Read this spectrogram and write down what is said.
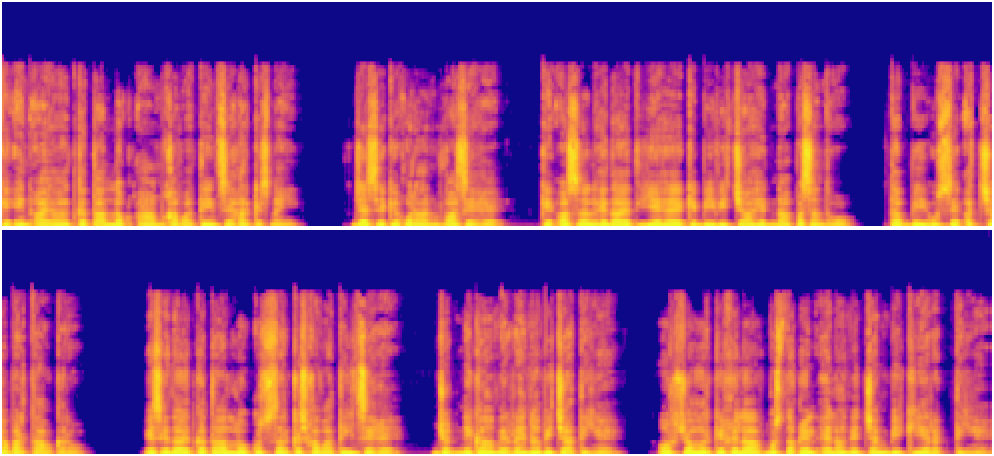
کہ ان آیات کا تعلق عام خواتین سے ہر کس نہیں، جیسے کہ قرآن واضح ہے کہ اصل ہدایت یہ ہے کہ بیوی چاہے ناپسند ہو، تب بھی اس سے اچھا برتاؤ کرو۔ اس ہدایت کا تعلق کچھ سرکش خواتین سے ہے جو نکاح میں رہنا بھی چاہتی ہیں اور شوہر کے خلاف مستقل اعلان جنگ بھی کیے رکھتی ہیں۔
